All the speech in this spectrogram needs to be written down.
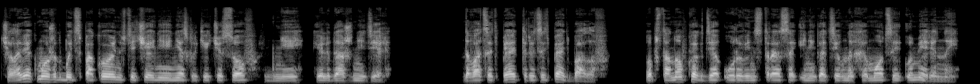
Человек может быть спокоен в течение нескольких часов, дней или даже недель. 25-35 баллов в обстановках, где уровень стресса и негативных эмоций умеренный.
